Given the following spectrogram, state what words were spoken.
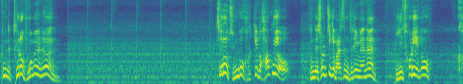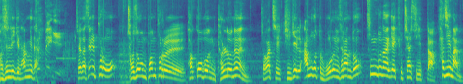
근데 들어보면은 줄어든 것 같기도 하고요. 근데 솔직히 말씀드리면은 이 소리도 거슬리긴 합니다. 제가 셀프로 저소음 펌프를 바꿔본 결론은 저같이 기계를 아무것도 모르는 사람도 충분하게 교체할 수 있다. 하지만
